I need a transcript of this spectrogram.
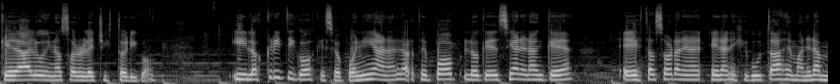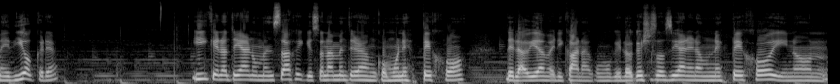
queda algo y no solo el hecho histórico. Y los críticos que se oponían al arte pop lo que decían eran que estas obras eran ejecutadas de manera mediocre y que no tenían un mensaje y que solamente eran como un espejo de la vida americana, como que lo que ellos hacían era un espejo y no, no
